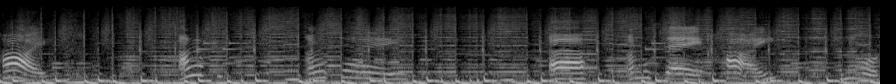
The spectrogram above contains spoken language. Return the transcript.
Hi. I'm gonna I'm gonna say uh I'm gonna say hi. Be more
